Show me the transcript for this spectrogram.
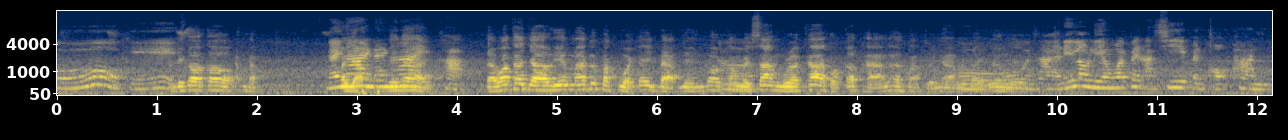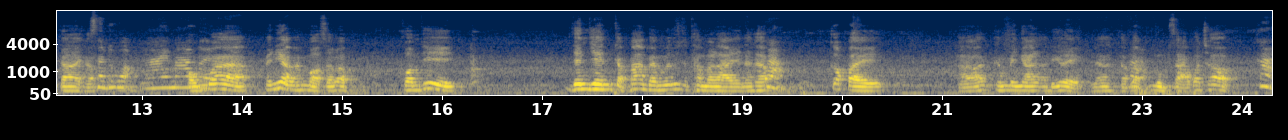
โอ้โอเค อันนี้ก็ก็แบบง่ายประหยัง่าดยง่ายง่าง่ายยค่ะ แต่ว่าถ้าจะเลี้ยงไม้เพื่อประกวดก็อีกแบบหนึ่งก็ต้องอ่าไปสร้างมูลค่าของกระถางและความสวยงามนี่ก็อีกเรื่องหนึงโใช่อันนี้เราเลี้ยงไว้เป็นอาชีพเป็นเพาะพันธุ์ได้ครับ สะดวกง่ายมากผมเลยว่าไอ้เนี่ยมันเหมาะสำหรับคนที่เย็นๆกลับบ้านไปไม่รู้จะทำอะไรนะครับ ค่ะ ก็ไปหาทำเป็นงานอดิเรกนะสำหรับค่ะ หนุ่มสาวก็ชอบ ค่ะ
